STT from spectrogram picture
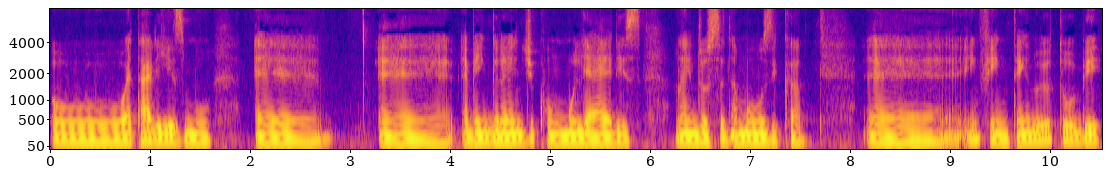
O etarismo é, é, é bem grande com mulheres na indústria da música. É, enfim, tem no YouTube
